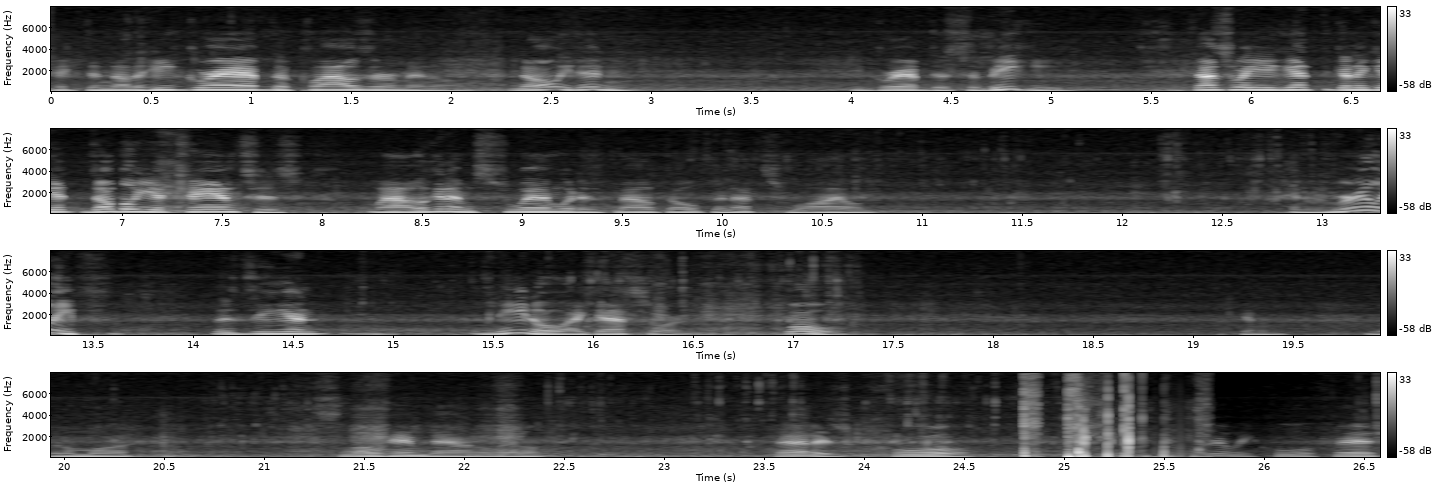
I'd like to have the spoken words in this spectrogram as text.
picked another. He grabbed the Clouser minnow no he didn't. He grabbed the sabiki. That's where you get gonna get double your chances. Wow look at him swim with his mouth open. That's wild. And really the needle I guess or whoa. Get him a little more slow him down a little. That is cool. Really cool fish.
